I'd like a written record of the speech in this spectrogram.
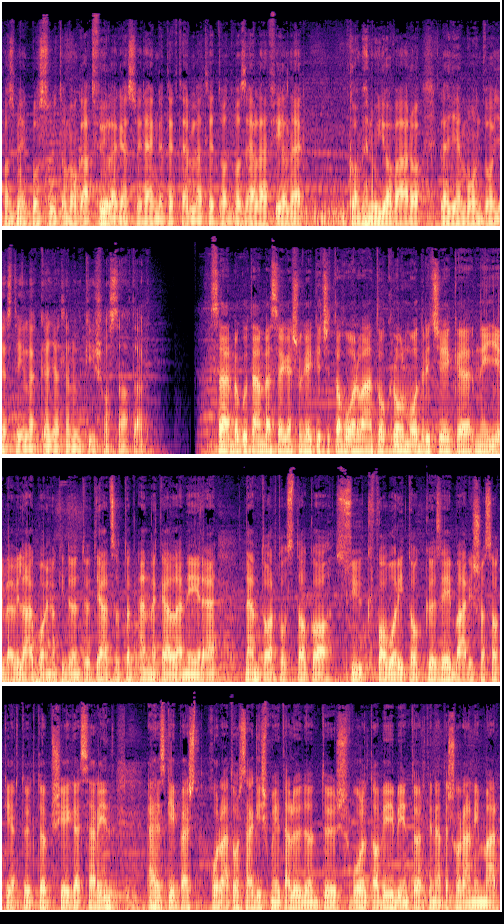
az megbosszulta magát, főleg ez, hogy rengeteg terület lett adva az ellenfélnek, Kamerun javára legyen mondva, hogy ezt tényleg kegyetlenül ki is használták. Szerbek után beszélgessünk egy kicsit a horvátokról. Modricsék négy éve világbajnoki döntőt játszottak, ennek ellenére nem tartoztak a szűk favoritok közé, bár is a szakértők többsége szerint. Ehhez képest Horvátország ismét elődöntős volt a VB-n története során immár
